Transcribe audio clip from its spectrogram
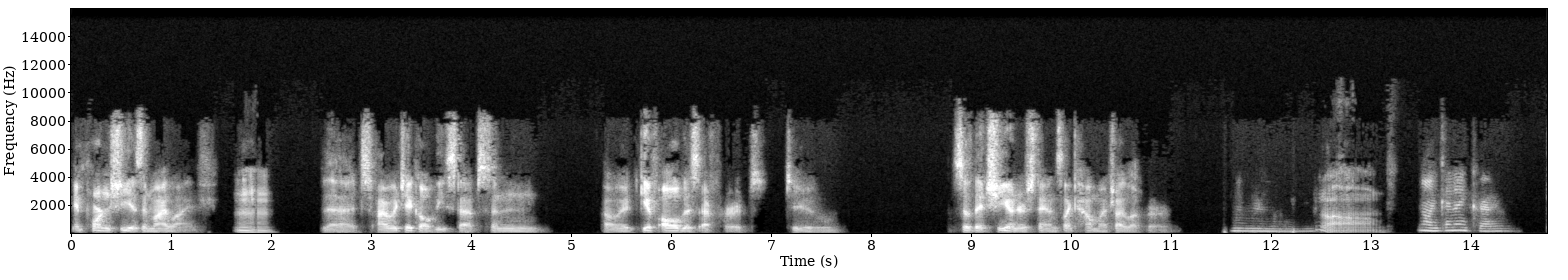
important she is in my life Mhm. that I would take all these steps and I would give all this effort to so that she understands like how much I love her. Mm. Aw. Oh, can I cry?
